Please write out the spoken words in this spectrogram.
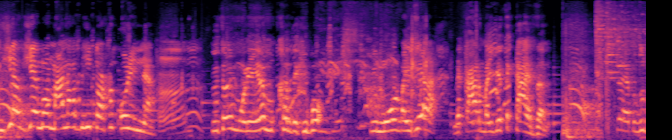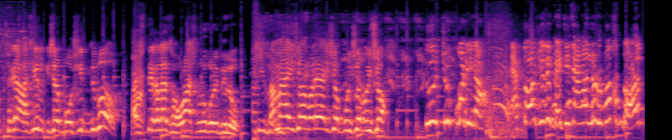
হুসিয়ে হুসিয়ে মোর মান বেশি তর্ক করিন না। তুই তো ওই মরে এরা মুখখান দেখিব। তুই মোর মাইয়া না কার মাইয়াতে কায় জান? এত দূর থেকে আসিল কিসের বসিত দিব? বসিতে গেলে ঝগড়া শুরু করে দিল। মামা এইসব আরে এইসব বইসব বইসব তুই চুপ করি না। এত যদি বেটি জাঙ্গালোর উপর দরদ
